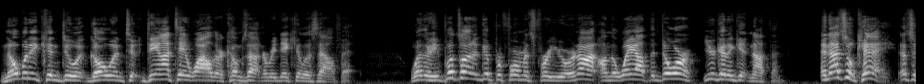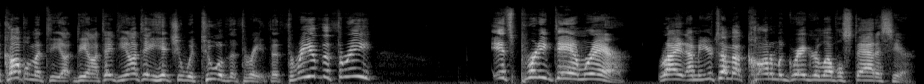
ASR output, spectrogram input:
Nobody can do it. Go into Deontay Wilder comes out in a ridiculous outfit. Whether he puts on a good performance for you or not, on the way out the door, you're going to get nothing. And that's okay. That's a compliment to Deontay. Deontay hits you with two of the three. The three of the three, it's pretty damn rare, right? I mean, you're talking about Conor McGregor level status here.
